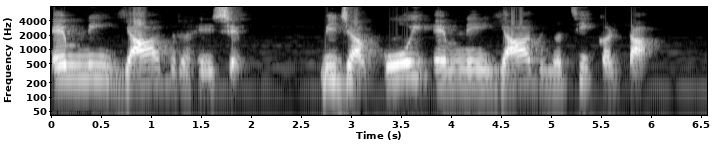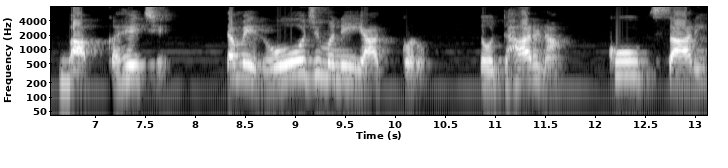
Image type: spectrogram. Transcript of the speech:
એમની યાદ રહે છે. બીજા કોઈ એમને યાદ નથી કરતા. બાપ કહે છે, તમે રોજ મને યાદ કરો. તો ધારણા ખૂબ સારી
